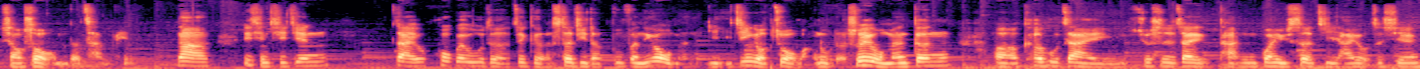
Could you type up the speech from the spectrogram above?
销售我们的产品。那疫情期间，在货柜屋的这个设计的部分，因为我们已已经有做网络的，所以我们跟呃客户在就是在谈关于设计，还有这些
